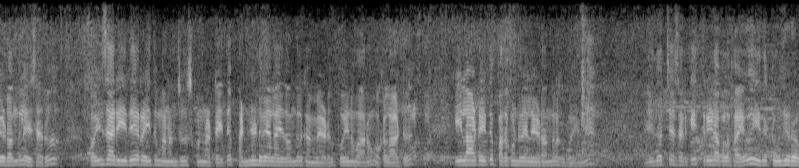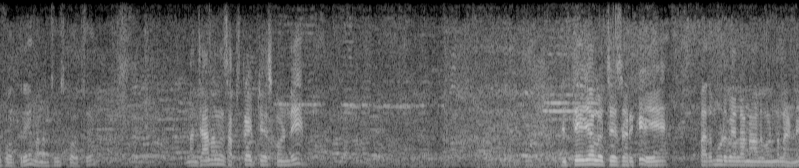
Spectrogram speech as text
ఏడు వందలు వేశారు. పోయినసారి ఇదే రైతు మనం చూసుకున్నట్టయితే పన్నెండు వేల ఐదు వందలకు అమ్మాడు పోయిన వారం ఒక లాటు. ఈ లాట్ అయితే పదకొండు వేల ఏడు వందలకు పోయింది. ఇది వచ్చేసరికి త్రీ డబల్ ఫైవ్ ఇది టూ జీరో ఫోర్ త్రీ మనం చూసుకోవచ్చు. మన ఛానల్ని సబ్స్క్రైబ్ చేసుకోండి. తేజాలు వచ్చేసరికి పదమూడు వేల నాలుగు వందలు అండి.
